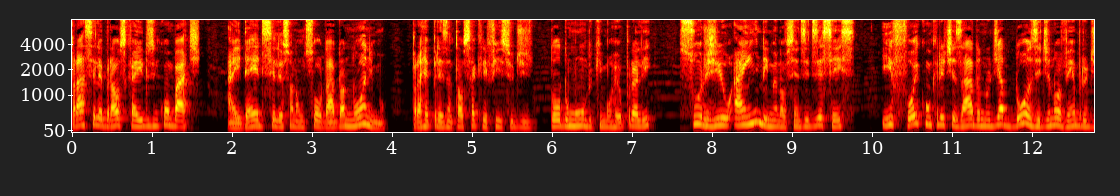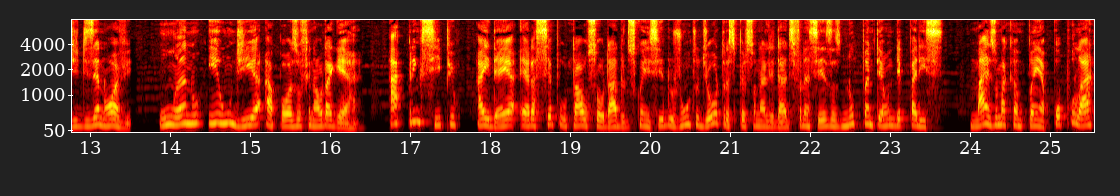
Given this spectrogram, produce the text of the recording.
para celebrar os caídos em combate. A ideia de selecionar um soldado anônimo para representar o sacrifício de todo mundo que morreu por ali surgiu ainda em 1916 e foi concretizada no dia 12 de novembro de 19, um ano e um dia após o final da guerra. A princípio, a ideia era sepultar o soldado desconhecido junto de outras personalidades francesas no Panteão de Paris, mas uma campanha popular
